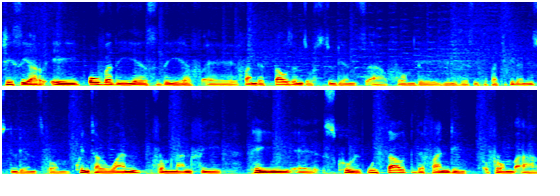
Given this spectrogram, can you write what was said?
GCRA. Over the years, they have uh, funded thousands of students uh, from the university, particularly students from Quintile 1, from Nanfi, paying uh, school without the funding from uh,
